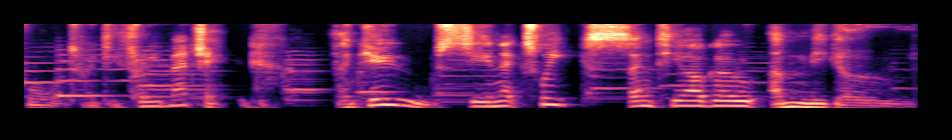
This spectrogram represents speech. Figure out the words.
for 23 Magic. Thank you. See you next week. Santiago Amigo.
